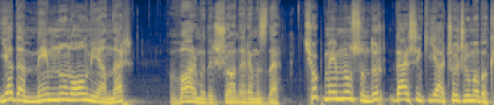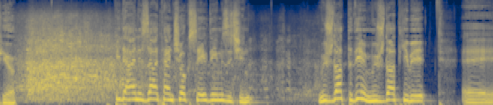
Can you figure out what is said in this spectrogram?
ya da memnun olmayanlar var mıdır şu an aramızda? Çok memnunsundur dersin ki ya çocuğuma bakıyor. Bir de hani zaten çok sevdiğimiz için Müjdat da değil mi? Müjdat gibi e,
